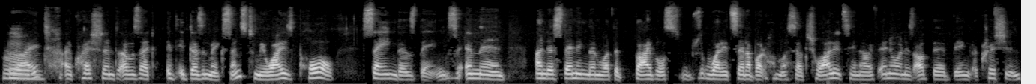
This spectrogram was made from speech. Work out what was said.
hmm. right? I questioned, I was like, it, it doesn't make sense to me. Why is Paul saying those things? And then understanding then what the Bible, what it said about homosexuality. Now, if anyone is out there being a Christian,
